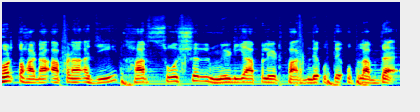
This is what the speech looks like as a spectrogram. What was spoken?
ਹੁਣ ਤੁਹਾਡਾ ਆਪਣਾ ਅਜੀਤ ਹਰ ਸੋਸ਼ਲ ਮੀਡੀਆ ਪਲੇਟਫਾਰਮ ਦੇ ਉੱਤੇ ਉਪਲਬਧ ਹੈ।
